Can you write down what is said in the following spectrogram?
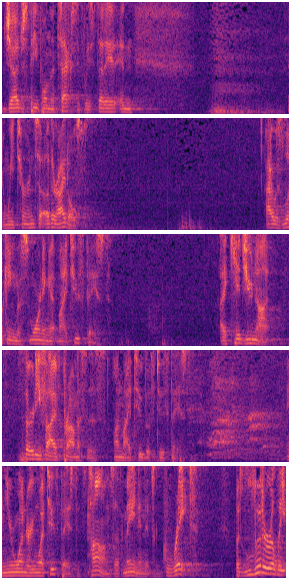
judge people in the text if we study it and and we turn to other idols. I was looking this morning at my toothpaste. I kid you not, 35 promises on my tube of toothpaste. And you're wondering what toothpaste? It's Tom's of Maine, and it's great. But literally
